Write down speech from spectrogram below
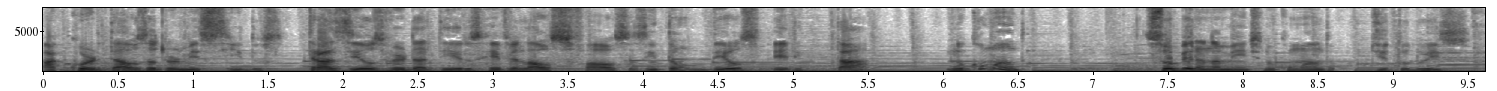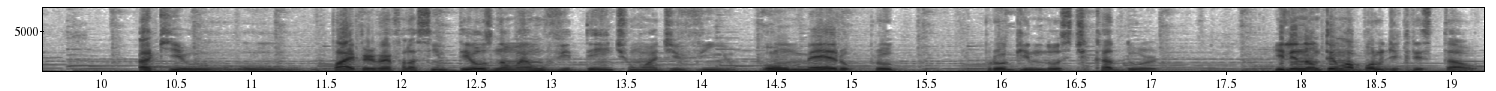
acordar os adormecidos, trazer os verdadeiros, revelar os falsos. Então, Deus, ele tá no comando, soberanamente no comando de tudo isso. Aqui o, o Piper vai falar assim: Deus não é um vidente, um adivinho ou um mero pro, prognosticador. Ele não tem uma bola de cristal.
